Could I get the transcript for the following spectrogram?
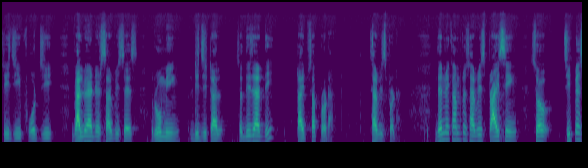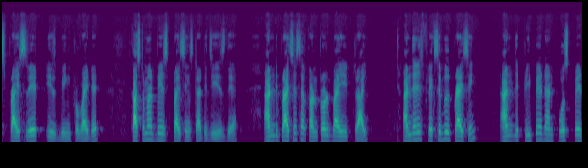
3G, 4G, value added services, roaming, digital. So, these are the types of product, service product. Then we come to service pricing. So, cheapest price rate is being provided, customer based pricing strategy is there and the prices are controlled by TRAI and there is flexible pricing and the prepaid and postpaid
